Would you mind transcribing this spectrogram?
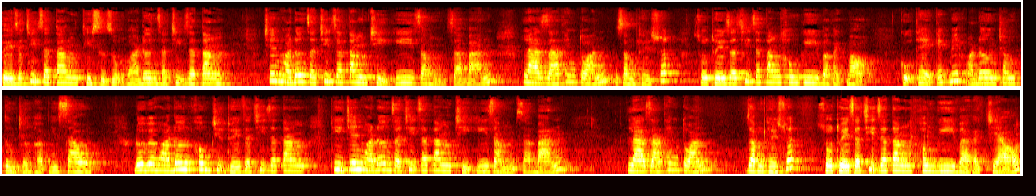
thuế giá trị gia tăng thì sử dụng hóa đơn giá trị gia tăng. Trên hóa đơn giá trị gia tăng chỉ ghi dòng giá bán là giá thanh toán, dòng thuế suất, số thuế giá trị gia tăng không ghi và gạch bỏ. Cụ thể cách viết hóa đơn trong từng trường hợp như sau. Đối với hóa đơn không chịu thuế giá trị gia tăng thì trên hóa đơn giá trị gia tăng chỉ ghi dòng giá bán là giá thanh toán, dòng thuế suất, số thuế giá trị gia tăng không ghi và gạch chéo.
